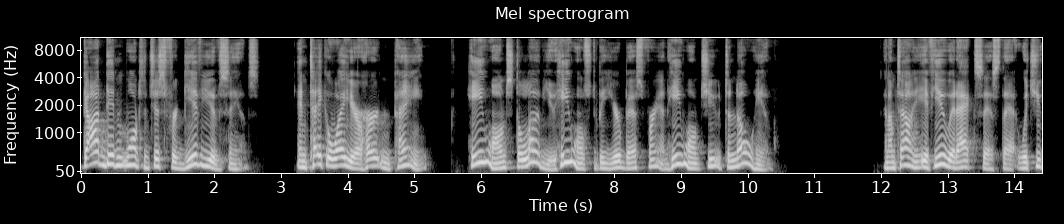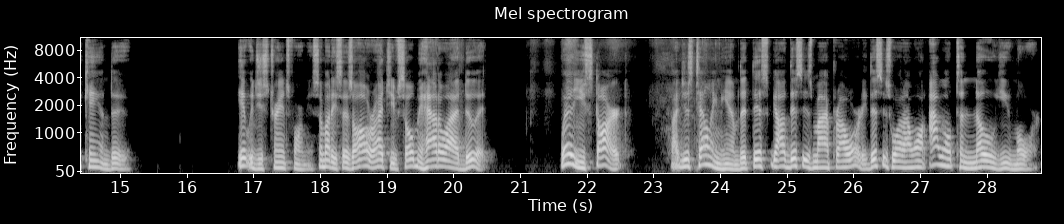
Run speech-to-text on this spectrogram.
God didn't want to just forgive you of sins and take away your hurt and pain. He wants to love you. He wants to be your best friend. He wants you to know Him. And I'm telling you, if you would access that, which you can do, it would just transform you. Somebody says, All right, you've sold me. How do I do it? Well, you start by just telling Him that this, God, this is my priority. This is what I want. I want to know you more.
